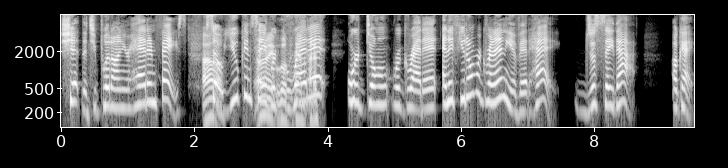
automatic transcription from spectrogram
shit that you put on your head and face. Oh, so you can say right, well, regret I- it or don't regret it. And if you don't regret any of it, hey, just say that. Okay.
